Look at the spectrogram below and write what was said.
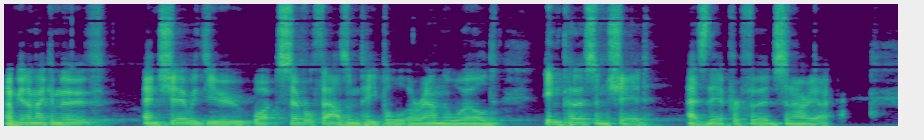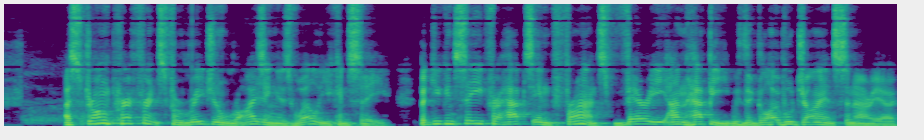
I'm going to make a move and share with you what several thousand people around the world in person shared as their preferred scenario. A strong preference for regional rising as well, you can see. But you can see perhaps in France, very unhappy with the global giants scenario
